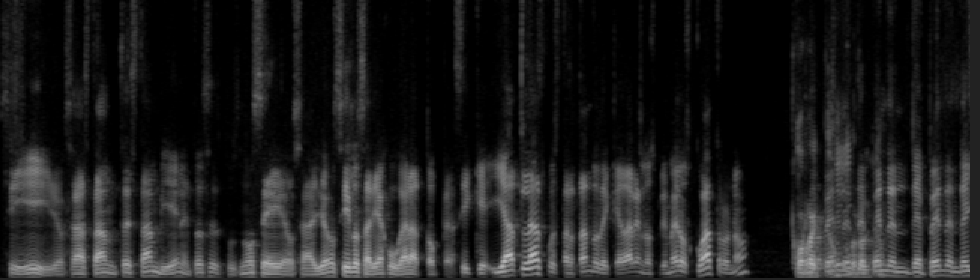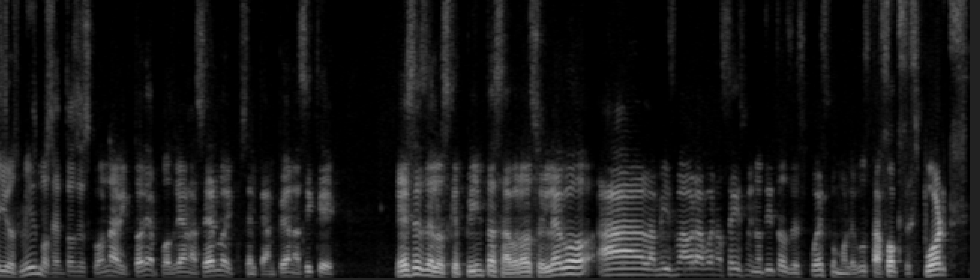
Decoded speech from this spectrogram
Sí, o sea, están, están bien, entonces, pues no sé, o sea, yo sí los haría jugar a tope. Así que, y Atlas, pues tratando de quedar en los primeros cuatro, ¿no? Correcto, Dependen, correcto. dependen, dependen de ellos mismos, entonces con una victoria podrían hacerlo y pues el campeón. Así que ese es de los que pinta sabroso. Y luego a la misma hora, bueno, seis minutitos después, como le gusta Fox Sports.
